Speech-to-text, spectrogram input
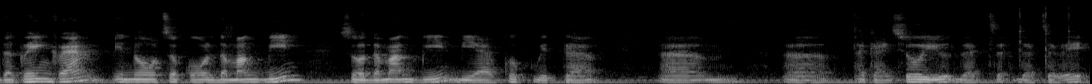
The green gram is also called the mung bean. So the mung bean we have cooked with um, uh, I can show you that that's a way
